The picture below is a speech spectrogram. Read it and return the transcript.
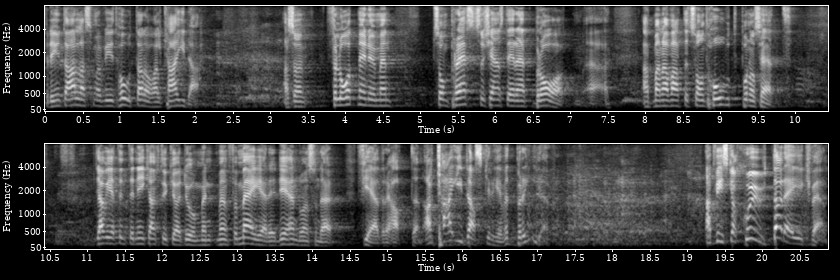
För det är ju inte alla som har blivit hotade av Al-Qaida. Alltså, förlåt mig nu men som präst så känns det rätt bra eh, att man har varit ett sånt hot på något sätt. jag vet inte, ni kanske tycker jag är dum, men, men för mig är det, det är ändå en sån där fjäder i hatten. Al-Qaida skrev ett brev. Att vi ska skjuta dig ikväll.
